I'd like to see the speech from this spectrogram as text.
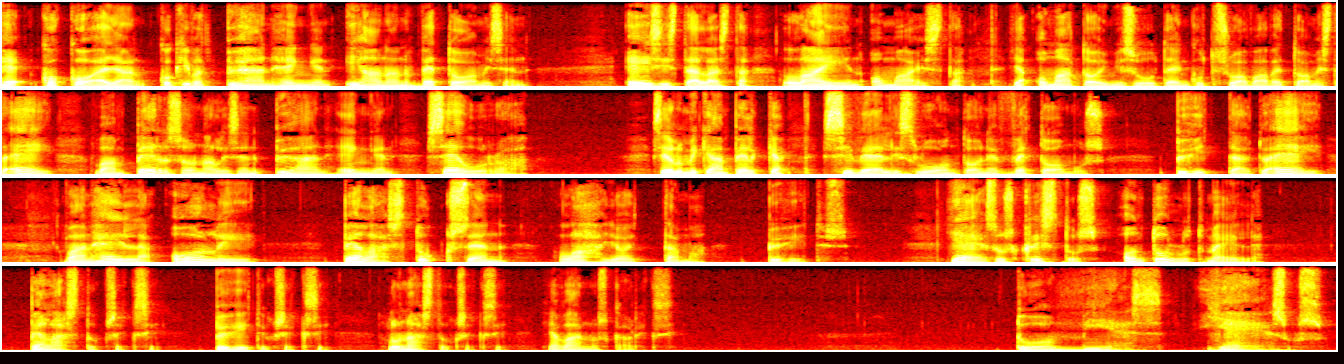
He koko ajan kokivat pyhän hengen ihanan vetoamisen – ei siis tällaista lainomaista ja omatoimisuuteen kutsuavaa vetoamista, ei, vaan persoonallisen pyhän hengen seuraa. Se ei ollut mikään pelkkä siveellisluontoinen vetomus pyhittäytyä, ei, vaan heillä oli pelastuksen lahjoittama pyhitys. Jeesus Kristus on tullut meille pelastukseksi, pyhitykseksi, lunastukseksi – ja vannuskaudeksi. Tuo mies, Jeesus,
